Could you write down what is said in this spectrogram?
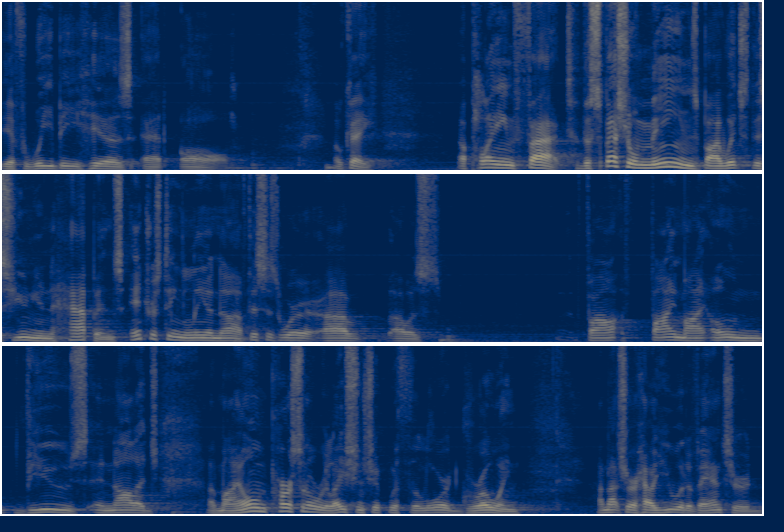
if we be his at all. Okay, a plain fact. The special means by which this union happens, interestingly enough, this is where I, I was find my own views and knowledge of my own personal relationship with the Lord growing. I'm not sure how you would have answered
